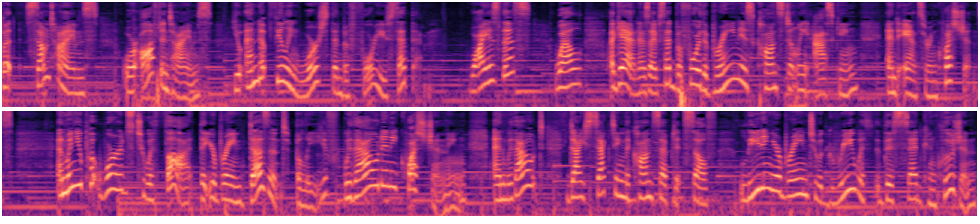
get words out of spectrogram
but sometimes, or oftentimes, you end up feeling worse than before you said them. Why is this? Well, again, as I've said before, the brain is constantly asking and answering questions. And when you put words to a thought that your brain doesn't believe without any questioning and without dissecting the concept itself, leading your brain to agree with this said conclusion,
